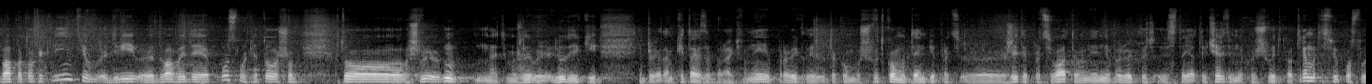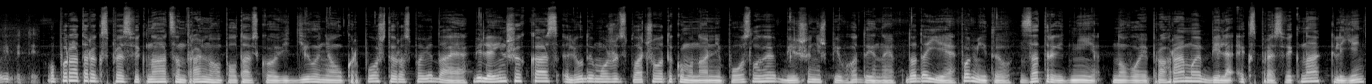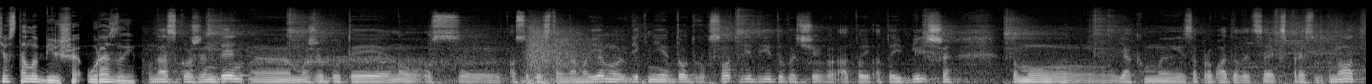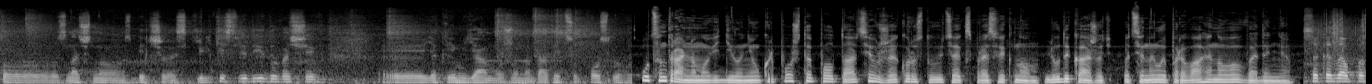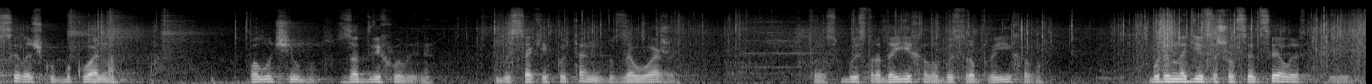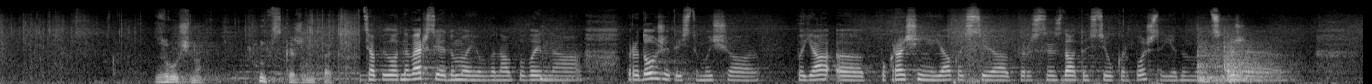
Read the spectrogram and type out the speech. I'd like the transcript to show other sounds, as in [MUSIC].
два потоки клієнтів, дві е, два види послуг для того, щоб хто ну, знаєте, можливо, люди, які, наприклад, там Китай забирають, вони привикли у такому швидкому темпі е, жити, працювати. Вони не привикли стояти в черзі, вони хочуть швидко отримати свою послугу і піти. Оператор експрес-вікна центрального полтавського відділення Укрпошти розповідає, біля інших кас люди можуть сплачувати комунальні послуги більше ніж півгодини. Додає, помітив, за три дні нової програми біля експрес-вікна клієнтів стало більше у рази. У нас кожен день е, може бути ну, ос, е, особисто на моєму вікні до 200 відвідувачів, а то, й- а то й більше. Тому як ми запровадили це експрес-вікно, то значно збільшилась кількість відвідувачів, е, яким я можу надати цю послугу. У центральному відділенні Укрпошти полтавці вже користуються експрес-вікном. Люди кажуть, оцінили переваги нововведення. Заказав посилочку буквально, получив за дві хвилини. Без всяких питань, без зауважень. Тобто швидко доїхало, швидко приїхало. Будемо надіятися, що все ціле і зручно, [LAUGHS] скажімо так. Ця пілотна версія, я думаю, вона повинна продовжитись, тому що е, покращення якості пересездатності Укрпошти, я думаю, це дуже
